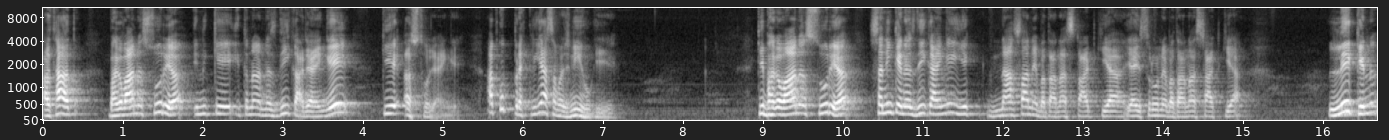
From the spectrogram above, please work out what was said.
अर्थात भगवान सूर्य इनके इतना नज़दीक आ जाएँगे कि ये अस्त हो जाएँगे। आपको प्रक्रिया समझनी होगी ये, कि भगवान सूर्य शनि के नज़दीक आएँगे, ये नासा ने बताना स्टार्ट किया या इसरो ने बताना स्टार्ट किया। लेकिन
